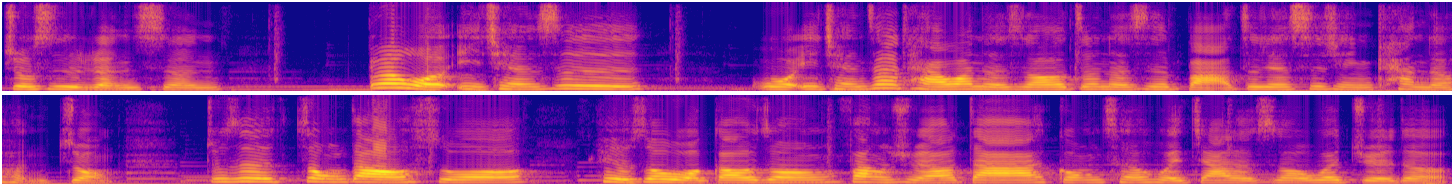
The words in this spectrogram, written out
就是人生。因为我以前是我以前在台湾的时候，真的是把这件事情看得很重，就是重到说。譬如说，我高中放学要搭公车回家的时候，我会觉得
